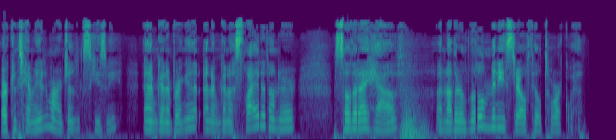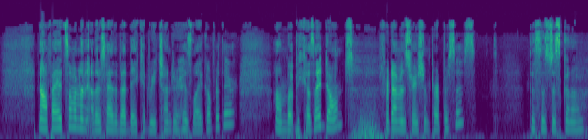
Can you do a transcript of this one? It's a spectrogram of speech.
or contaminated margin, excuse me, and I'm going to bring it and I'm going to slide it under so that I have another little mini sterile field to work with. Now, if I had someone on the other side of the bed, they could reach under his leg over there, um, but because I don't, for demonstration purposes, this is just going to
